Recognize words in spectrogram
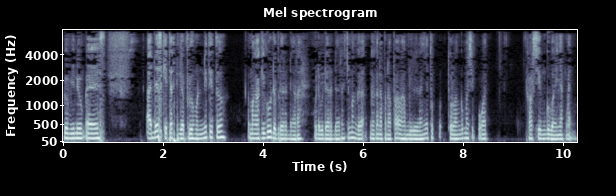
Gue minum es. Ada sekitar 30 menit itu. Emang kaki gue udah berdarah darah udah berdarah darah cuma nggak nggak kenapa-napa alhamdulillahnya tuh tulang gue masih kuat. Kalsium gue banyak men.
